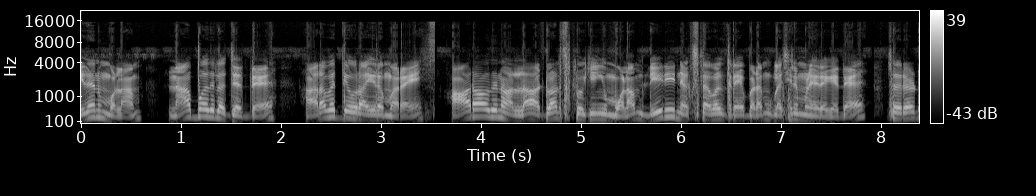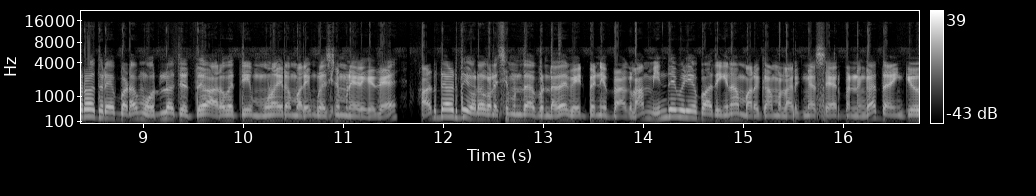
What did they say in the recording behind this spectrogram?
இதன் மூலம் நாற்பது லட்சத்து அறுபத்தி ஓராயிரம் வரை. ஆறாவது நாளில் அட்வான்ஸ் புக்கிங் மூலம் டிடி நெக்ஸ்ட் லெவல் திரைப்படம் கலெக்ஷன் பண்ணியிருக்குது ஸோ ரெட்ரோ திரைப்படம் ஒரு லட்சத்து அறுபத்தி மூணாயிரம் வரையும் கலெக்ஷன் பண்ணியிருக்குது அடுத்தடுத்து எவ்வளோ கலெக்ஷன் பண்ணுது அப்படின்றத வெயிட் பண்ணி பார்க்கலாம். இந்த வீடியோ பார்த்தீங்கன்னா மறக்காமல் எல்லாருக்குமே ஷேர் பண்ணுங்கள் தேங்க்யூ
